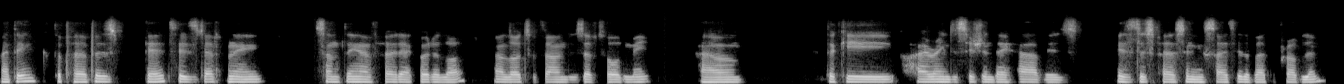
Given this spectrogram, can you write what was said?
I think the purpose bit is definitely something I've heard echoed a lot uh, lots of founders have told me. Um, the key hiring decision they have is is this person excited about the problem?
